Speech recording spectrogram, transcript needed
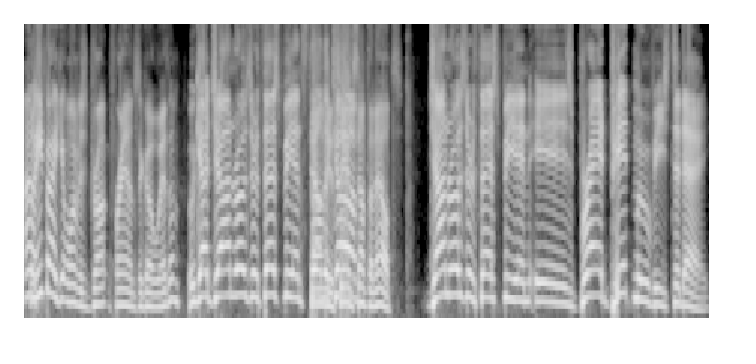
I don't know. He'd probably get one of his drunk friends to go with him. We got Jon Roser Thespian still him to he was seeing come. something else. Jon Roser Thespian is Brad Pitt movies today.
